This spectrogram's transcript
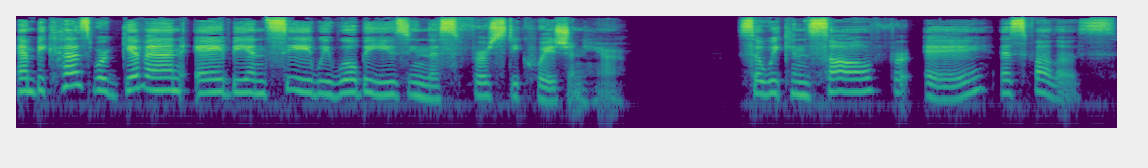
And because we're given A, B, and C, we will be using this first equation here. So we can solve for A as follows.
